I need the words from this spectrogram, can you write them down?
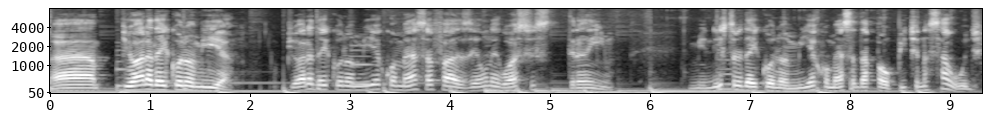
A piora da economia. O piora da economia começa a fazer um negócio estranho ministro da Economia começa a dar palpite na saúde.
